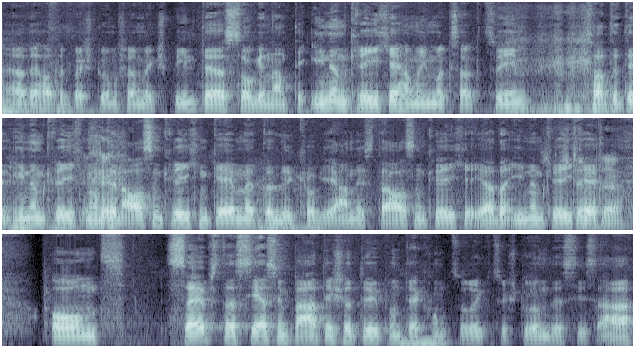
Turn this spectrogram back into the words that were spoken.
Ja, der hatte bei Sturm schon mal gespielt. Der sogenannte Innengrieche, haben wir immer gesagt zu ihm. Es hatte den Innengriechen und den Außengriechen gegeben. Nicht der Lykogian ist der Außengrieche, er der Innengrieche. Stimmt, ja. Und selbst ein sehr sympathischer Typ und der kommt zurück zu Sturm. Das ist auch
